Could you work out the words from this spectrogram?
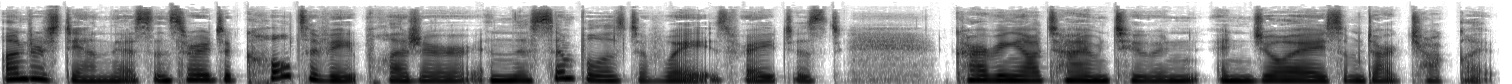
understand this and started to cultivate pleasure in the simplest of ways, right? Just carving out time to en- enjoy some dark chocolate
